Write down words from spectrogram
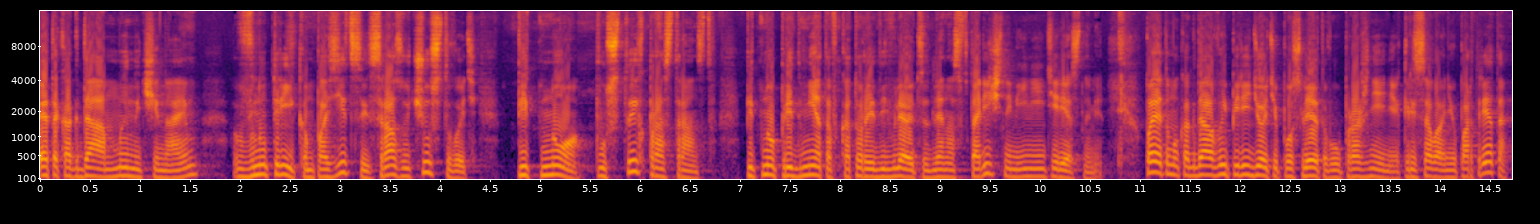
Это когда мы начинаем внутри композиции сразу чувствовать пятно пустых пространств, пятно предметов, которые являются для нас вторичными и неинтересными. Поэтому, когда вы перейдете после этого упражнения к рисованию портрета,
